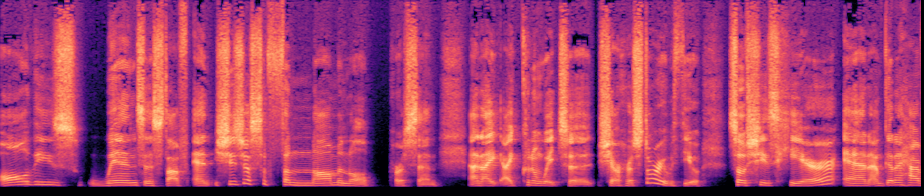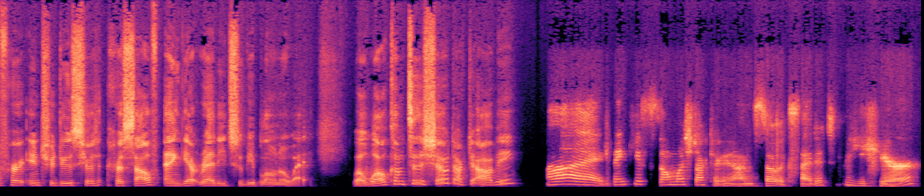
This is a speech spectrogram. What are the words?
all these wins and stuff. And she's just a phenomenal person. And I, I couldn't wait to share her story with you. So she's here, and I'm going to have her introduce her, herself and get ready to be blown away. Well, welcome to the show, Dr. Abe. Hi, thank you so much, Dr. Una. I'm so excited to be here.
